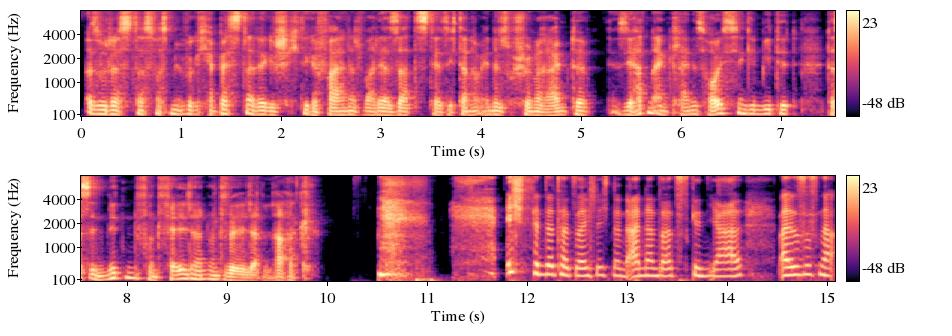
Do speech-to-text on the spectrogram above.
Also das, das, was mir wirklich am besten an der Geschichte gefallen hat, war der Satz, der sich dann am Ende so schön reimte. Sie hatten ein kleines Häuschen gemietet, das inmitten von Feldern und Wäldern lag. Ich finde tatsächlich einen anderen Satz genial, weil es ist eine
